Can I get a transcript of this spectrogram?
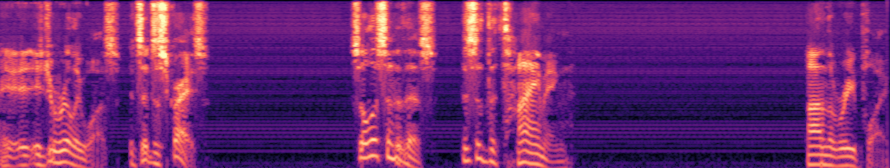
It, it really was. It's a disgrace. So listen to this. This is the timing on the replay.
